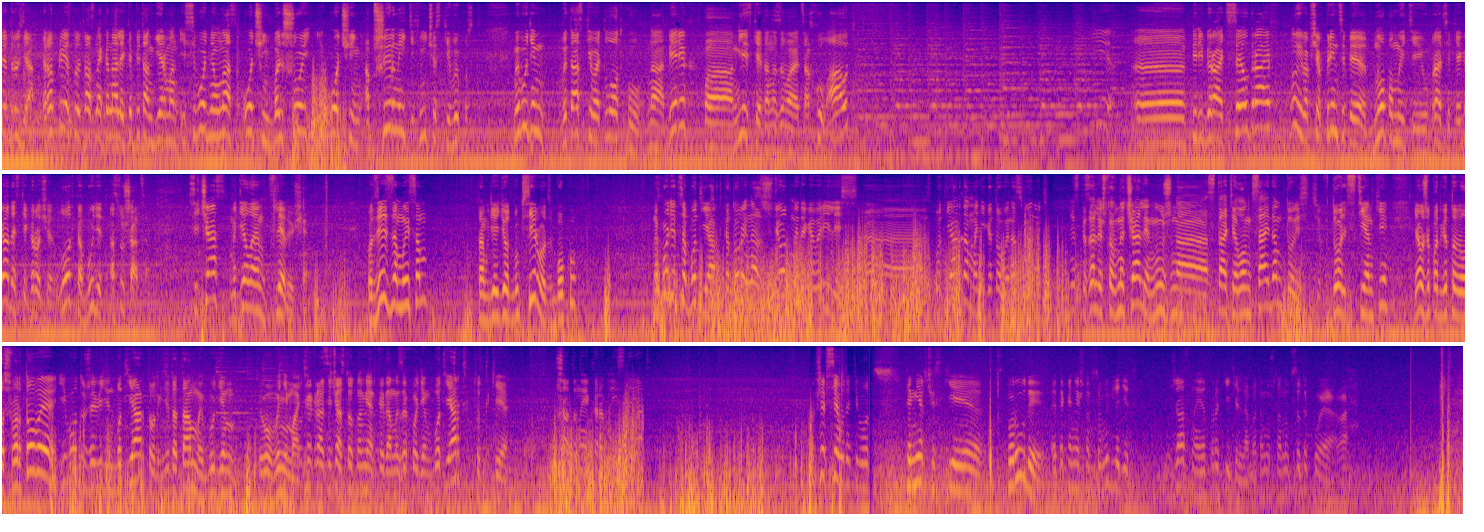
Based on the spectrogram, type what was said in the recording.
привет, друзья! Рад приветствовать вас на канале Капитан Герман. И сегодня у нас очень большой и очень обширный технический выпуск. Мы будем вытаскивать лодку на берег, по-английски это называется hull out. И э, перебирать sail drive, ну и вообще, в принципе, дно помыть и убрать всякие гадости. Короче, лодка будет осушаться. Сейчас мы делаем следующее. Вот здесь за мысом там где идет буксир, вот сбоку, находится boatyard, который нас ждет. Мы договорились э, с boatyard ом, они готовы нас вынуть. Мне сказали, что вначале нужно стать longside ом, то есть вдоль стенки. Я уже подготовил швартовые, и вот уже виден boatyard, вот где-то там мы будем его вынимать. Вот как раз сейчас тот момент, когда мы заходим в boatyard, тут такие ушатанные корабли стоят. Вообще все вот эти вот коммерческие споруды, это, конечно, все выглядит ужасно и отвратительно, потому что, ну, все такое...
